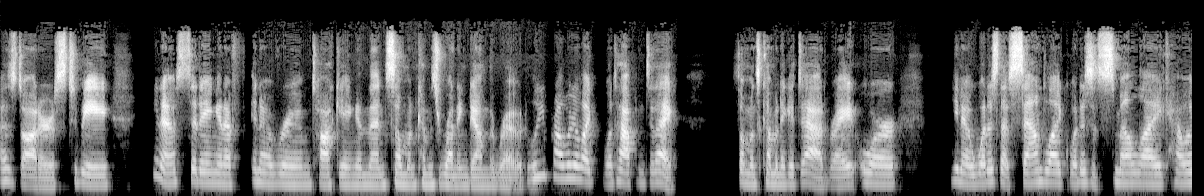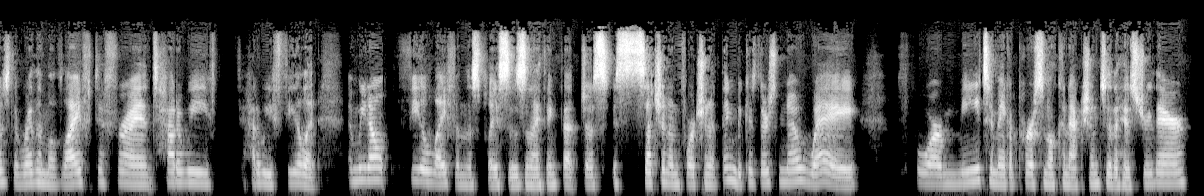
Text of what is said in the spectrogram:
as daughters to be you know, sitting in a in a room talking and then someone comes running down the road. Well, you probably are like, what happened today? Someone's coming to get dad, right? Or, you know, what does that sound like? What does it smell like? How is the rhythm of life different? How do we how do we feel it? And we don't feel life in these places. And I think that just is such an unfortunate thing because there's no way for me to make a personal connection to the history there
